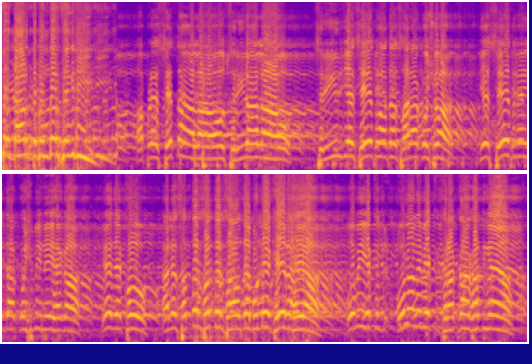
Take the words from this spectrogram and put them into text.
ਸਰਦਾਰ ਦਵਿੰਦਰ ਸਿੰਘ ਜੀ। ਆਪਣੇ ਸਿਹਤਾਂ ਲਾਓ, ਸਰੀਰਾਂ ਲਾਓ। ਸਰੀਰ ਜੇ ਸਿਹਤ ਵਾ ਤਾਂ ਸਾਰਾ ਕੁਝ ਆ, ਜੇ ਸਿਹਤ ਨਹੀਂ ਤਾਂ ਕੁਝ ਵੀ ਨਹੀਂ ਹੈਗਾ। ਇਹ ਦੇਖੋ, ਹਲੇ 70 70 ਸਾਲ ਦੇ ਬੁੱਢੇ ਖੇ ਰਹੇ ਆ। ਉਹ ਵੀ ਇੱਕ, ਉਹਨਾਂ ਨੇ ਵੀ ਇੱਕ ਖਰਾਕਾਂ ਖਾਧੀਆਂ ਆ।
